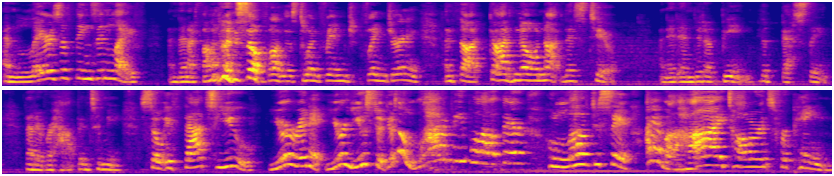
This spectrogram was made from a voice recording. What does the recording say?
and layers of things in life. And then I found myself on this twin flame, flame journey and thought, God, no, not this too. And it ended up being the best thing that ever happened to me. So if that's you, you're in it, you're used to it. There's a lot of people out there who love to say, I have a high tolerance for pain.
